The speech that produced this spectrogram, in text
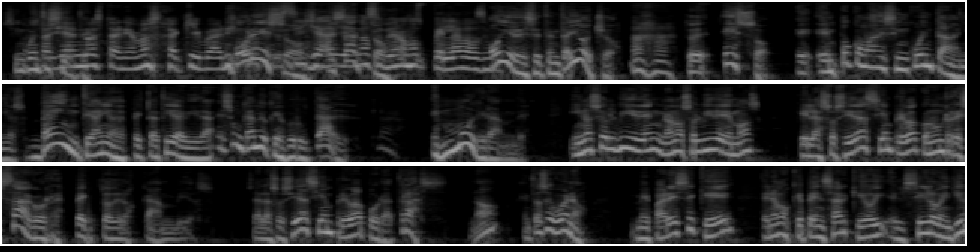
57. O sea, ya no estaríamos aquí varios. Por eso. Sí, ya, ya, nos hubiéramos pelados. Hoy es de 78. Ajá. Entonces, eso, e, en poco más de 50 años, 20 años de expectativa de vida, es un cambio que es brutal. Es muy grande. Y no se olviden, no nos olvidemos, que la sociedad siempre va con un rezago respecto de los cambios. O sea, la sociedad siempre va por atrás, ¿no? Entonces, bueno, me parece que tenemos que pensar que hoy el siglo XXI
